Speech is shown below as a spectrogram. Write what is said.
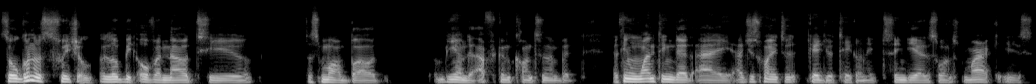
So we're going to switch a, a little bit over now to just more about being on the African continent. But I think one thing that I, I just wanted to get your take on it, Cindy, as well as Mark, is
